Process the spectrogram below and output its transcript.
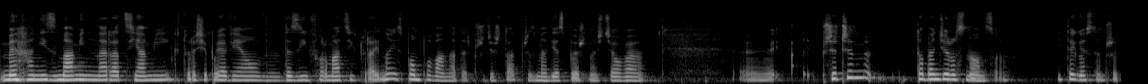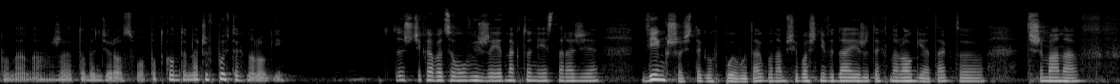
mechanizmami, narracjami, które się pojawiają w dezinformacji, która no, jest pompowana też przecież tak przez media społecznościowe. Yy, przy czym to będzie rosnące. I tego jestem przekonana, że to będzie rosło pod kątem, znaczy wpływ technologii. To też ciekawe, co mówisz, że jednak to nie jest na razie większość tego wpływu, tak? bo nam się właśnie wydaje, że technologia tak, to trzymana w,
